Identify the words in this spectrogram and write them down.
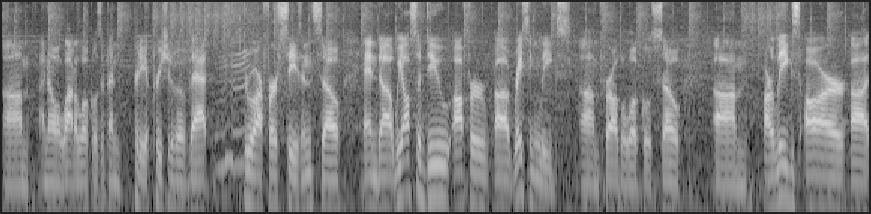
Um, I know a lot of locals have been pretty appreciative of that mm -hmm. through our first season. So, and uh, we also do offer uh, racing leagues um, for all the locals. So, um, our leagues are uh,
